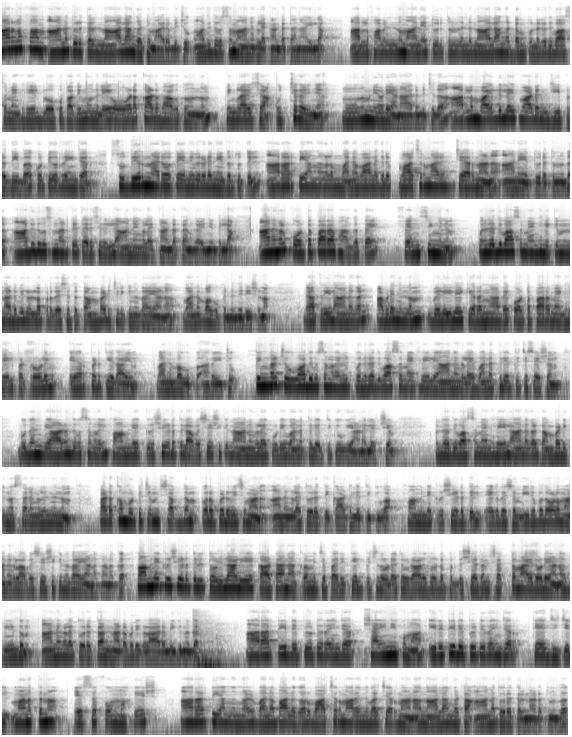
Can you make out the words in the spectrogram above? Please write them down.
ആറള farm ആന തുരത്തൽ നാലാം ഘട്ടം ആരംഭിച്ചു. ആദ്യ ദിവസം ആനകളെ കണ്ടെത്താനായില്ല. ആറള ഫാമിൽ നിന്നും ആനയെ തുരുത്തുന്നതിന്റെ നാലാം ഘട്ടം പുനരധിവാസ മേഖലയിൽ ബ്ലോക്ക് പതിമൂന്നിലെ ഓടക്കാട് ഭാഗത്തു നിന്നും തിങ്കളാഴ്ച ഉച്ച കഴിഞ്ഞ് മൂന്ന് മണിയോടെയാണ് ആരംഭിച്ചത്. Aralam wild life warden G Pradeep Kottiyoor ranger Sudheer Naroth എന്നിവരുടെ നേതൃത്വത്തിൽ ആർ ആർ ടി അംഗങ്ങളും വനപാലകരും വാച്ചർമാരും ചേർന്നാണ് ആനയെ തുരത്തുന്നത്. ആദ്യ ദിവസം നടത്തിയ തെരച്ചിലിൽ ആനകളെ കണ്ടെത്താൻ കഴിഞ്ഞിട്ടില്ല. ആനകൾ കോട്ടപ്പാറ ഭാഗത്തെ ഫെൻസിംഗിനും പുനരധിവാസ മേഖലയ്ക്കും നടുവിലുള്ള പ്രദേശത്ത് തമ്പടിച്ചിരിക്കുന്നതായാണ് വനംവകുപ്പിന്റെ നിരീക്ഷണം. രാത്രിയിൽ ആനകൾ അവിടെ നിന്നും വെളിയിലേക്ക് ഇറങ്ങാതെ കോട്ടപ്പാറ മേഖലയിൽ പട്രോളിംഗ് ഏർപ്പെടുത്തിയതായും വനംവകുപ്പ് അറിയിച്ചു. തിങ്കൾ ചൊവ്വ ദിവസങ്ങളിൽ പുനരധിവാസ മേഖലയിലെ ആനകളെ വനത്തിലെത്തിച്ച ശേഷം ബുധൻ വ്യാഴം ദിവസങ്ങളിൽ ഫാമിലെ കൃഷിയിടത്തിൽ അവശേഷിക്കുന്ന ആനകളെ കൂടി വനത്തിലെത്തിക്കുകയാണ് ലക്ഷ്യം. പുനരധിവാസ മേഖലയിൽ ആനകൾ തമ്പടിക്കുന്ന സ്ഥലങ്ങളിൽ നിന്നും പടക്കം പൊട്ടിച്ചും ശബ്ദം പുറപ്പെടുവിച്ചുമാണ് ആനകളെ തുരത്തി കാട്ടിലെത്തിക്കുക. ഫാമിന്റെ കൃഷിയിടത്തിൽ ഏകദേശം ഇരുപതോളം ആനകൾ അവശേഷിക്കുന്നതായാണ് കണക്ക്. ഫാമിലെ കൃഷിയിടത്തിൽ തൊഴിലാളിയെ കാട്ടാന ആക്രമിച്ച് പരിക്കേൽപ്പിച്ചതോടെ തൊഴിലാളികളുടെ പ്രതിഷേധം ശക്തമായതോടെയാണ് വീണ്ടും ആനകളെ തുരത്താൻ നടപടികൾ ആരംഭിക്കുന്നത്. R R T deputy ranger Shiny Kumar Iritty deputy ranger K Jijil Manathana S F O Mahesh R R T അംഗങ്ങൾ വനപാലകർ വാച്ചർമാർ എന്നിവർ ചേർന്നാണ് നാലാംഘട്ട ആന തുരത്തൽ നടത്തുന്നത്.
